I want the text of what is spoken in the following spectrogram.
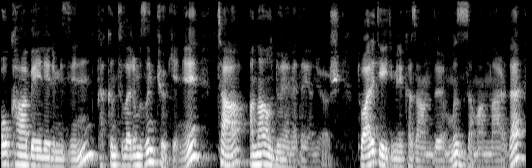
OKB'lerimizin, takıntılarımızın kökeni ta anal döneme dayanıyor. Tuvalet eğitimini kazandığımız zamanlarda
